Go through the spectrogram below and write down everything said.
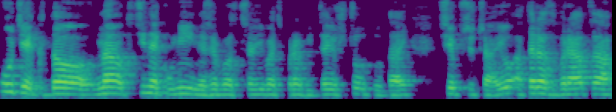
uciekł do, na odcinek unijny, żeby ostrzeliwać prawicę, już czuł tutaj, się przyczaił, a teraz wraca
